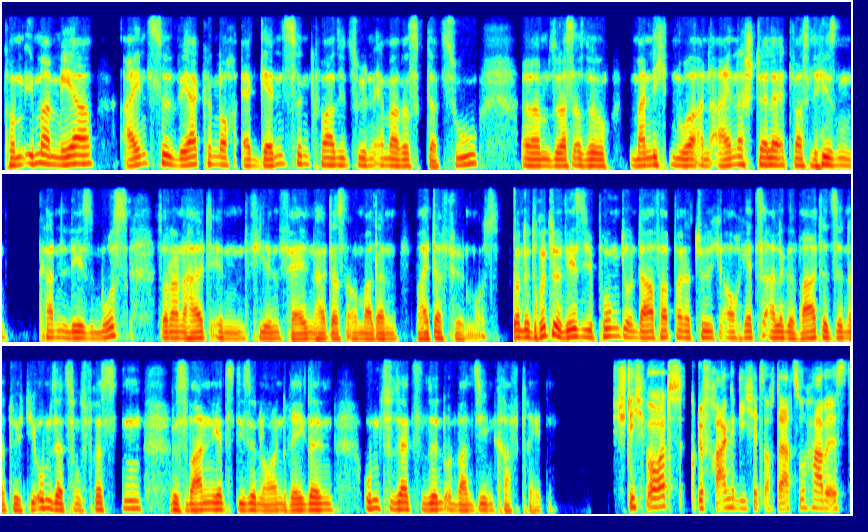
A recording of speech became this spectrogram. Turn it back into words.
kommen immer mehr Einzelwerke noch ergänzen quasi zu den MRISC dazu, ähm, sodass also man nicht nur an einer Stelle etwas lesen kann, lesen muss, sondern halt in vielen Fällen halt das nochmal dann weiterführen muss. Und der dritte wesentliche Punkt, und darauf hat man natürlich auch jetzt alle gewartet, sind natürlich die Umsetzungsfristen, bis wann jetzt diese neuen Regeln umzusetzen sind und wann sie in Kraft treten. Stichwort, gute Frage, die ich jetzt auch dazu habe, ist,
